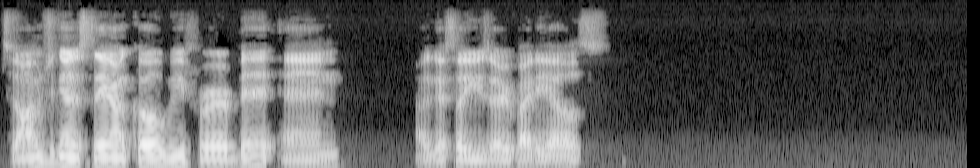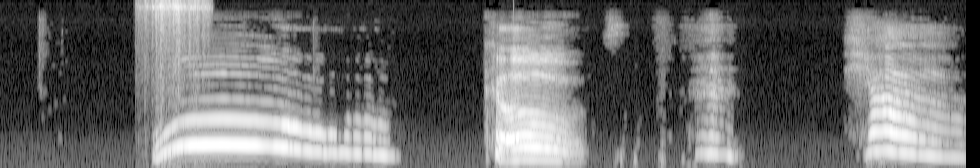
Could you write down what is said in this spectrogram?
So I'm just gonna stay on Kobe for a bit and I guess I'll use everybody else. Woo! Codes! yeah!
